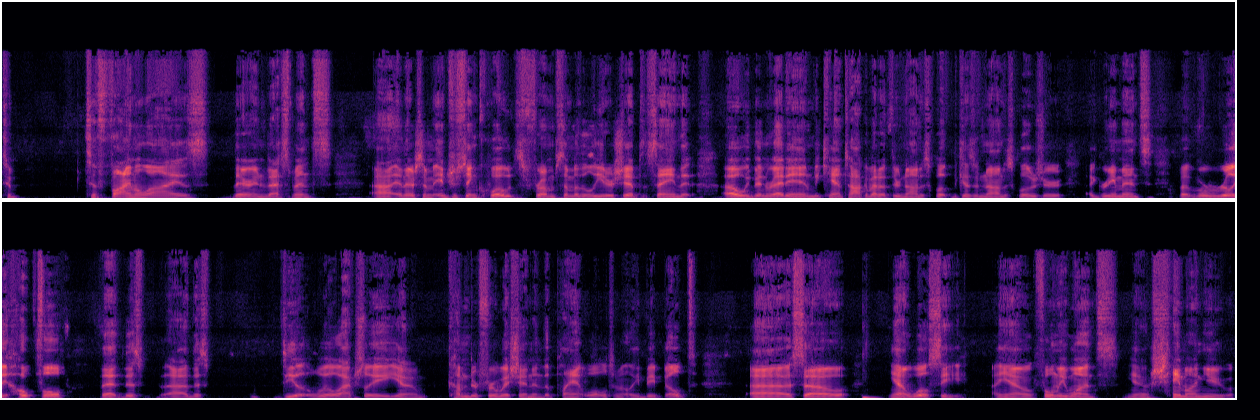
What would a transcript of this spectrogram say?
to to finalize their investments. Uh, and there's some interesting quotes from some of the leadership saying that, oh, we've been read in, we can't talk about it through non-disclosure because of non-disclosure agreements, but we're really hopeful that this uh, this deal will actually, you know, come to fruition and the plant will ultimately be built. Uh, so, you know, we'll see. You know, fool me once, you know, shame on you.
